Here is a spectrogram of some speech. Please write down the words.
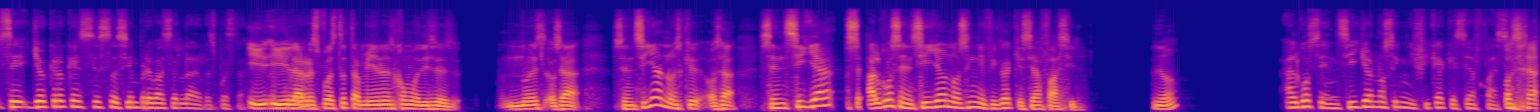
Sí, yo creo que es- esa siempre va a ser la respuesta. Y, ¿de y la respuesta también es como dices, no es, o sea, sencilla no es que, o sea, sencilla, se- algo sencillo no significa que sea fácil, ¿no? Algo sencillo no significa que sea fácil. O sea,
